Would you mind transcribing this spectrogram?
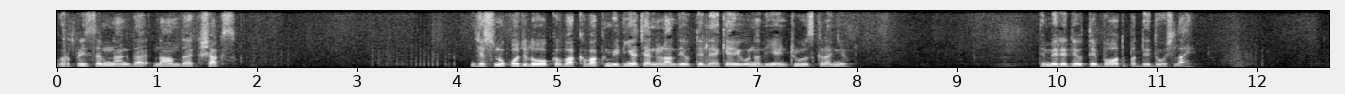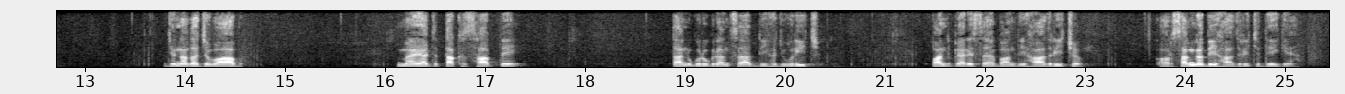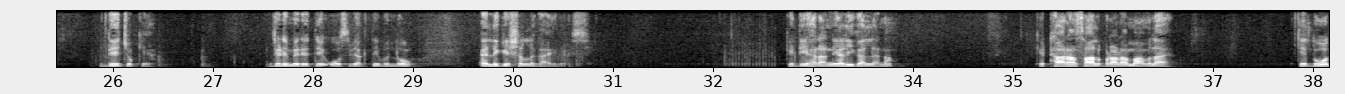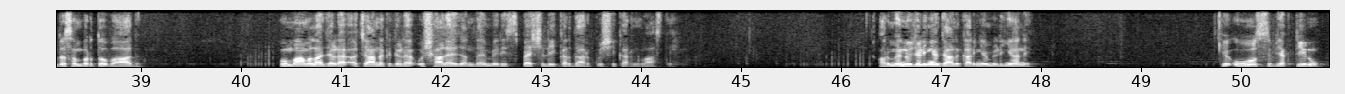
ਗੁਰਪ੍ਰੀਤ ਸਿੰਘ ਨਾਮ ਦਾ ਨਾਮ ਦਾ ਇੱਕ ਸ਼ਖਸ ਜਿਸ ਨੂੰ ਕੁਝ ਲੋਕ ਵੱਖ-ਵੱਖ ਮੀਡੀਆ ਚੈਨਲਾਂ ਦੇ ਉੱਤੇ ਲੈ ਕੇ ਆਏ ਉਹਨਾਂ ਦੀਆਂ ਇੰਟਰਵਿਊਜ਼ ਕਰਾਈਆਂ ਤੇ ਮੇਰੇ ਦੇ ਉੱਤੇ ਬਹੁਤ ਭੱਦੇ ਦੋਸ਼ ਲਾਏ ਜਿਨ੍ਹਾਂ ਦਾ ਜਵਾਬ ਮੈਂ ਅੱਜ ਤਖਤ ਸਾਹਿਬ ਤੇ ਧੰਨ ਗੁਰੂ ਗ੍ਰੰਥ ਸਾਹਿਬ ਦੀ ਹਜ਼ੂਰੀ 'ਚ, ਪੰਜ ਪਿਆਰੇ ਸਾਹਿਬਾਨ ਦੀ ਹਾਜ਼ਰੀ 'ਚ ਔਰ ਸੰਗਤ ਦੀ ਹਾਜ਼ਰੀ 'ਚ ਦੇ ਗਿਆ, ਦੇ ਚੁੱਕਿਆ ਜਿਹੜੇ ਮੇਰੇ ਤੇ ਉਸ ਵਿਅਕਤੀ ਵੱਲੋਂ ਐਲੀਗੇਸ਼ਨ ਲਗਾਏ ਗਏ ਸੀ। ਕਿੱਡੀ ਹੈਰਾਨੀ ਵਾਲੀ ਗੱਲ ਹੈ ਨਾ ਕਿ 18 ਸਾਲ ਪੁਰਾਣਾ ਮਾਮਲਾ ਹੈ ਕਿ 2 ਦਸੰਬਰ ਤੋਂ ਬਾਅਦ ਉਹ ਮਾਮਲਾ ਜਿਹੜਾ ਅਚਾਨਕ ਜਿਹੜਾ ਉਛਾਲਿਆ ਜਾਂਦਾ ਹੈ ਮੇਰੀ ਸਪੈਸ਼ਲੀ ਕਰਦਾਰਕੁਸ਼ੀ ਕਰਨ ਵਾਸਤੇ। ਔਰ ਮੈਨੂੰ ਜਿਹੜੀਆਂ ਜਾਣਕਾਰੀਆਂ ਮਿਲੀਆਂ ਨੇ ਕਿ ਉਸ ਵਿਅਕਤੀ ਨੂੰ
